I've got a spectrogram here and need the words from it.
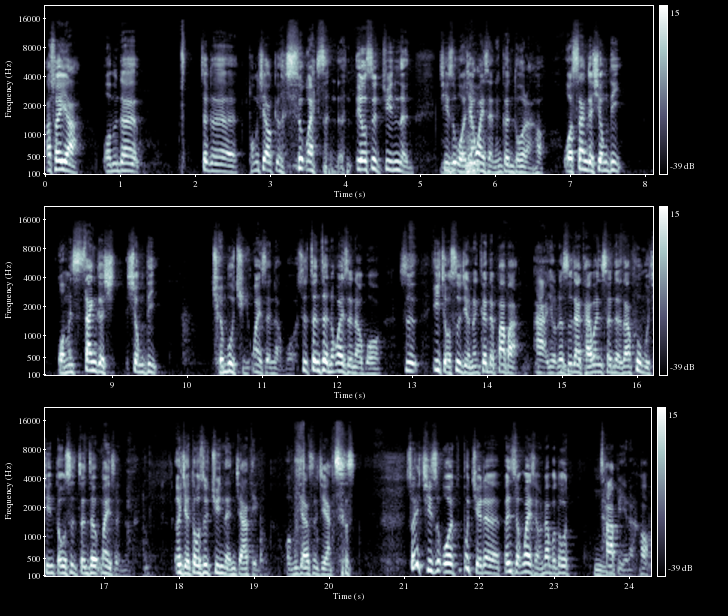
啊，所以啊，我们的这个彭孝哥是外省人，又是军人，其实我家外省人更多了哈。我三个兄弟，我们三个兄弟全部娶外省老婆，是真正的外省老婆，是一九四九年跟着爸爸啊，有的是在台湾生的，但父母亲都是真正外省人，而且都是军人家庭。我们家是这样子，所以其实我不觉得本省外省有那么多。差别了哈，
